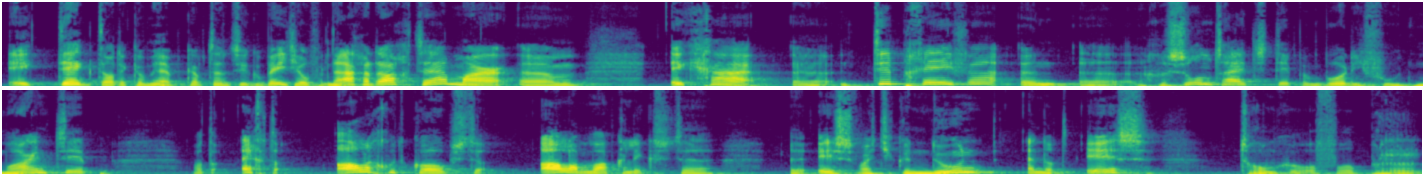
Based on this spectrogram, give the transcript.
ik denk dat ik hem heb. Ik heb er natuurlijk een beetje over nagedacht, hè, maar ehm, ik ga eh, een tip geven, een eh, gezondheidstip, een body food mind tip, wat echt de allergoedkoopste, allermakkelijkste eh, is wat je kunt doen. En dat is, tromgeroffel, brrr,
